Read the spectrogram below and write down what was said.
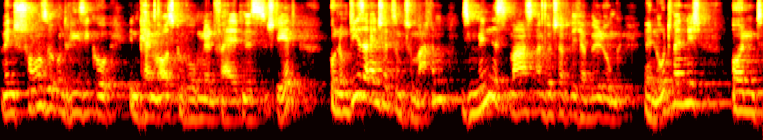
wenn Chance und Risiko in keinem ausgewogenen Verhältnis steht. Und um diese Einschätzung zu machen, ist Mindestmaß an wirtschaftlicher Bildung äh, notwendig. Und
